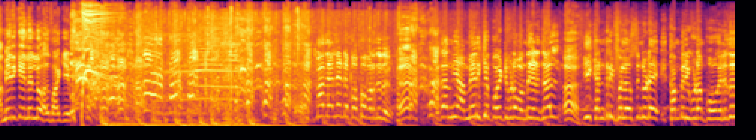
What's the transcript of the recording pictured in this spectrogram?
അമേരിക്കയിലല്ലോ അത് ഭാഗ്യം. അതല്ല എന്റെ പപ്പ പറഞ്ഞത്. അതാ നീ അമേരിക്ക പോയിട്ട് ഇവിടെ വന്നു കഴിഞ്ഞാൽ ഈ കൺട്രി ഫെലോസിന്റെ കൂടെ കമ്പനി കൂടാൻ പോകരുത്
